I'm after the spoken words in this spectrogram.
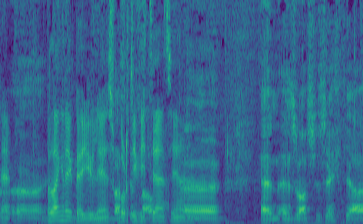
Ja. eh, Belangrijk bij jullie, hè? sportiviteit. Ja. Eh, en, en zoals je zegt, ja,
